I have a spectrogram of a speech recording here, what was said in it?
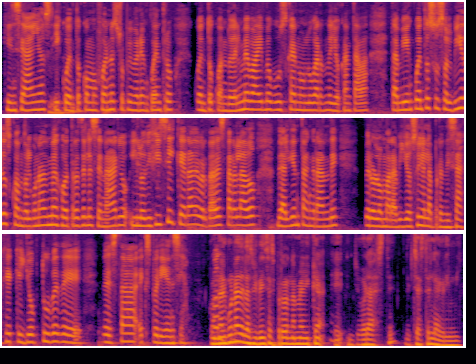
15 años, y cuento cómo fue nuestro primer encuentro, cuento cuando él me va y me busca en un lugar donde yo cantaba, también cuento sus olvidos cuando alguna vez me dejó detrás del escenario y lo difícil que era de verdad estar al lado de alguien tan grande, pero lo maravilloso y el aprendizaje que yo obtuve de, de esta experiencia. ¿Con alguna de las vivencias, perdón, América, eh, lloraste? ¿Le echaste lagrimita?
